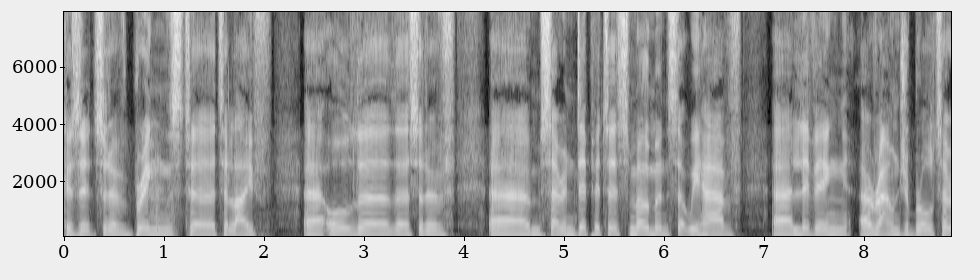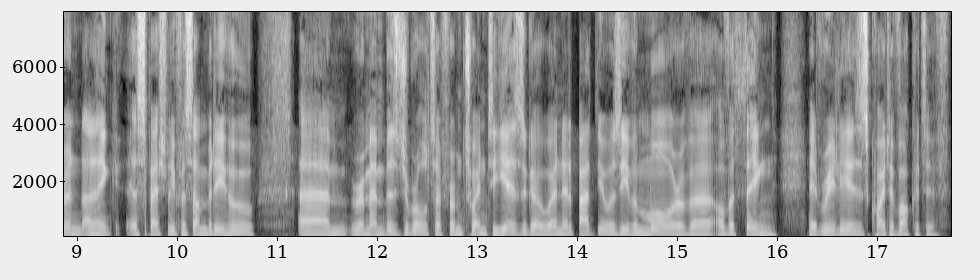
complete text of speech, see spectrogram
because it sort of brings to, to life uh, all the, the sort of um, serendipitous moments that we have uh, living around Gibraltar. And I think, especially for somebody who um, remembers Gibraltar from 20 years ago when El Patio was even more of a, of a thing, it really is quite evocative.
